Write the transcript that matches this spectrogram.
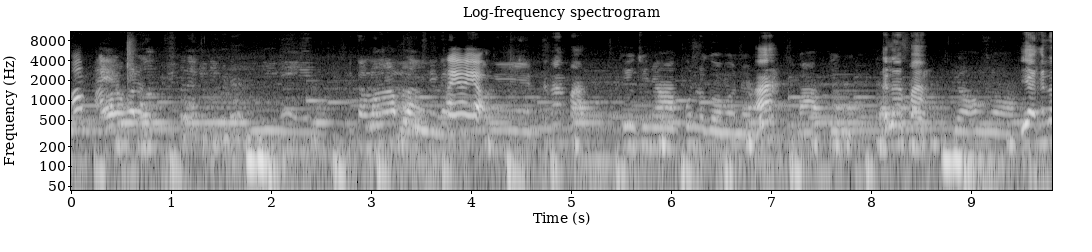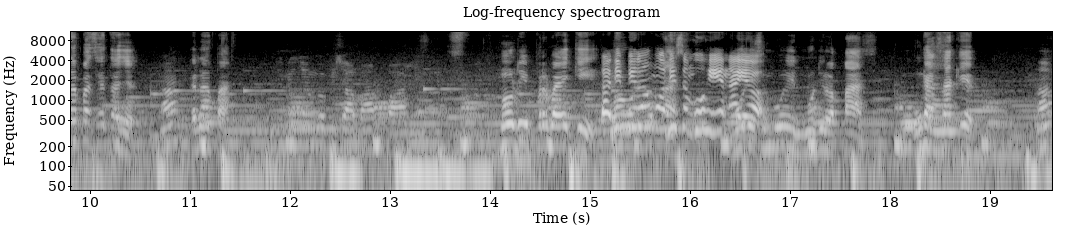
Om, ayo. Bang. Ayo, ayo. Kenapa? Cincinnya ampun lah gua mana. Hah? Maafin. Kenapa? Ya Allah. Ya kenapa saya tanya? Hah? Kenapa? Ini yang nggak bisa apa-apa. Mau diperbaiki. Tadi bilang mau disembuhin, Mau ayo. disembuhin, mau dilepas. Enggak sakit. Hah?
